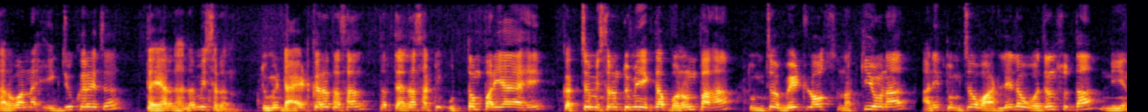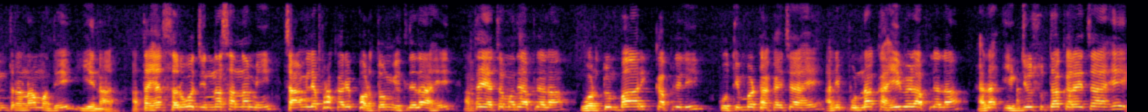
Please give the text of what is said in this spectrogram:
सर्वांना एकजीव करायचं तयार झालं मिश्रण. तुम्ही डाएट करत असाल तर त्याच्यासाठी उत्तम पर्याय आहे. कच्चं मिश्रण तुम्ही एकदा बनवून पहा. तुमचं वेट लॉस नक्की होणार आणि तुमचं वाढलेलं वजन सुद्धा नियंत्रणामध्ये येणार. आता ह्या सर्व जिन्नसांना मी चांगल्या प्रकारे परतवून घेतलेलं आहे. आता याच्यामध्ये आपल्याला वरतून बारीक कापलेली कोथिंबीर टाकायची आहे आणि पुन्हा काही वेळ आपल्याला ह्याला एकजीव सुद्धा करायचा आहे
